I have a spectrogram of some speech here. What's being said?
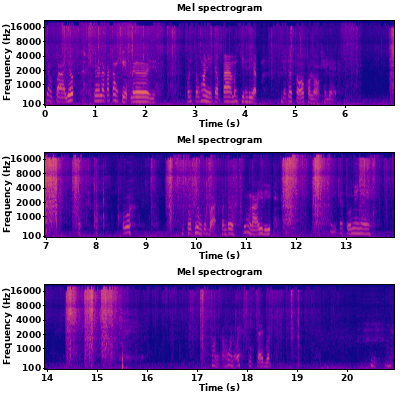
เจ้าปลาเยอะเจอแล้วก็ต้องเก็บเลยฝนตกมานี่เจ้าปลามากินเรียบ เดี๋ยวจะตอขอหลอกแค่แหละโอ้ ตบยุ่งจบาดกันเด้อยุ่งหลายอยู่ดินี่จะตัวใหญ่ๆห่อนกับห่อนโอ้ยตกใจเบิดนี่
